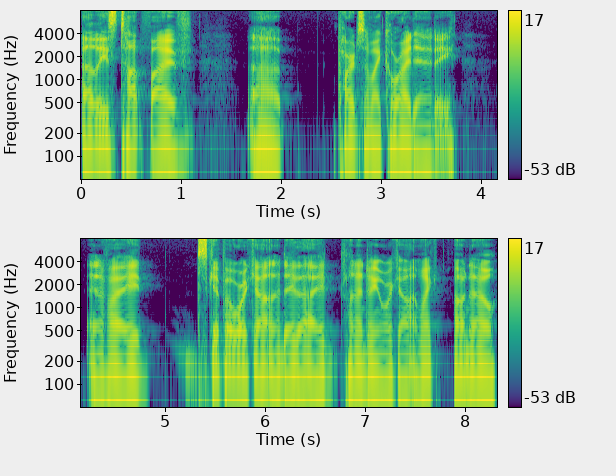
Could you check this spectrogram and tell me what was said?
at least top five uh, parts of my core identity. And if I skip a workout on the day that I plan on doing a workout, I'm like, oh no,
